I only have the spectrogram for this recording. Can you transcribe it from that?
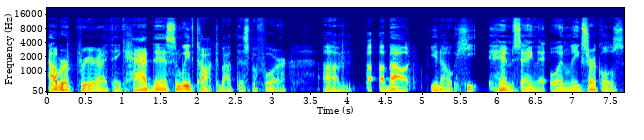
Albert Breer I think had this and we've talked about this before um, about you know he him saying that oh, in league circles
